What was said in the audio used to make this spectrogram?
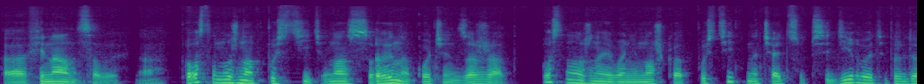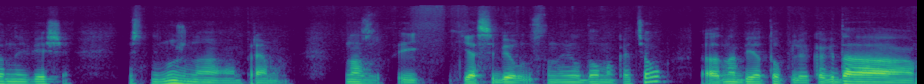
э, финансовых. Да? Просто нужно отпустить. У нас рынок очень зажат. Просто нужно его немножко отпустить, начать субсидировать определенные вещи. То есть не нужно прям... У нас, я себе установил дома котел э, на биотопливе, когда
